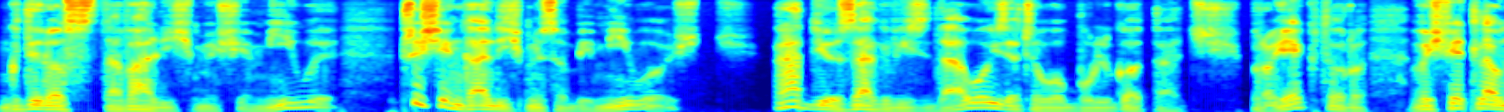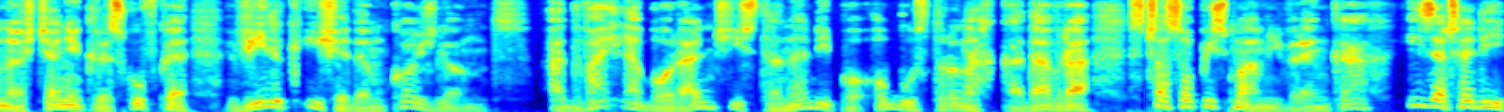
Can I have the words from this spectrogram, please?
gdy rozstawaliśmy się miły, przysięgaliśmy sobie miłość. Radio zagwizdało i zaczęło bulgotać. Projektor wyświetlał na ścianie kreskówkę Wilk i siedem koźląt, a dwaj laboranci stanęli po obu stronach kadawra z czasopismami w rękach i zaczęli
